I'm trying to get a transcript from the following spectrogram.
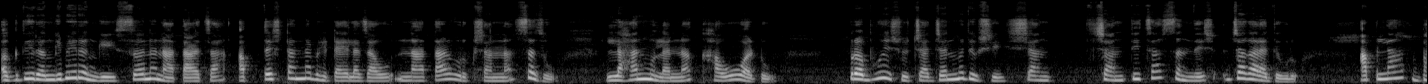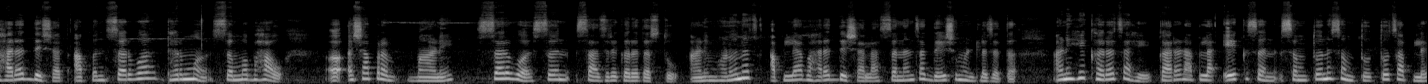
अगदी रंगीबेरंगी सण नाताळचा आपतेष्टांना भेटायला जाऊ नाताळ वृक्षांना सजू लहान मुलांना खाऊ वाटू प्रभू येशूच्या जन्मदिवशी शां शांतीचा संदेश जगाला देऊ. आपला भारत देशात आपण सर्व धर्म समभाव अशा प्रमाणे सर्व सण साजरे करत असतो. आणि म्हणूनच आपल्या भारत देशाला सणांचा देश म्हटलं जातं. आणि हे खरंच आहे कारण आपला एक सण संपतो न संपतो तोच आपले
